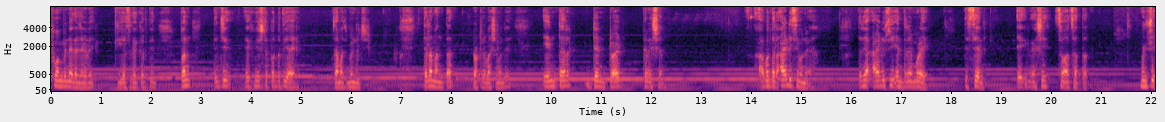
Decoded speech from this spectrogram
फोन बी नाही त्यांच्याकडे की असं काही करतील. पण त्यांची एक विशिष्ट पद्धती आहे कामाची मेंदूची. त्याला म्हणतात डॉक्टरी भाषेमध्ये इंटर डेंट्रॉइड कनेक्शन. आपण त्याला आय डी सी म्हणूया. तर ह्या आय डी सी यंत्रणेमुळे ते सेल एकमेकाशी संवाद साधतात. म्हणजे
